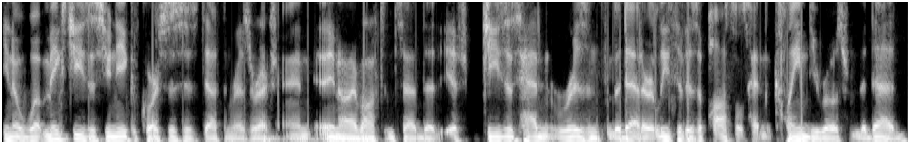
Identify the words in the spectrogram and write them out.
you know, what makes Jesus unique, of course, is his death and resurrection. And you know, I've often said that if Jesus hadn't risen from the dead, or at least if his apostles hadn't claimed he rose from the dead,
